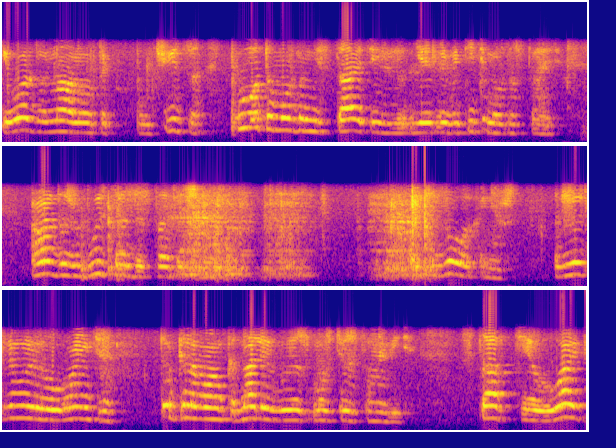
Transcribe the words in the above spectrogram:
И вот должна оно вот так получиться. И вот можно не ставить, или если хотите, можно ставить. Она даже быстрая достаточно. Тяжелая, конечно. Даже если вы ее уроните, только на моем канале вы сможете установить. Ставьте лайк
